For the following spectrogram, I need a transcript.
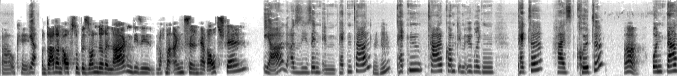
Ah, okay. Ja. Und da dann auch so besondere Lagen, die Sie nochmal einzeln herausstellen? Ja, also sie sind im Pettental. Mhm. Pettental kommt im Übrigen, Pette heißt Kröte. Ah, Und da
